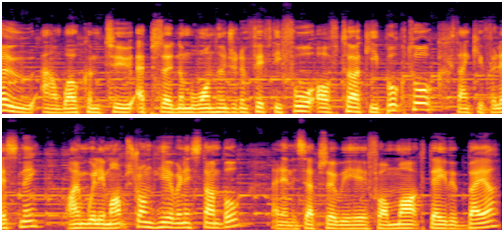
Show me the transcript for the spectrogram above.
Hello and welcome to episode number 154 of Turkey Book Talk. Thank you for listening. I'm William Armstrong here in Istanbul, and in this episode we hear from Marc David Baer,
